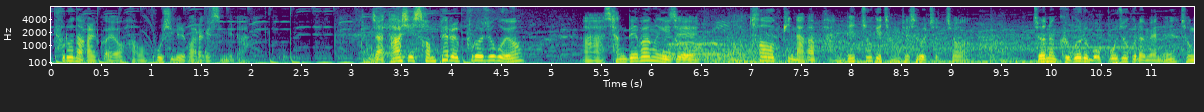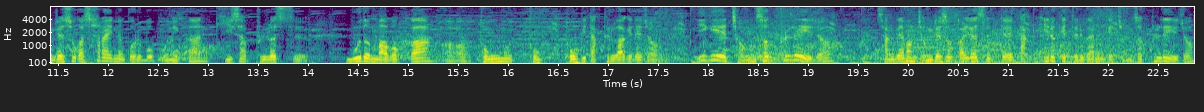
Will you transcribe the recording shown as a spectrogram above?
풀어 나갈까요? 한번 보시길 바라겠습니다. 자 다시 선패를 풀어주고요 아 상대방은 이제 어, 타워피 나가 반대쪽에 정제수를 쳤죠 저는 그거를 못 보죠 그러면은 정제수가 살아있는 꼴을 못 보니까 기사 플러스 무덤 마법과 어, 독무 독, 독이 딱 들어가게 되죠 이게 정석 플레이죠 상대방 정제수 깔렸을 때 딱 이렇게 들어가는 게 정석 플레이죠.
